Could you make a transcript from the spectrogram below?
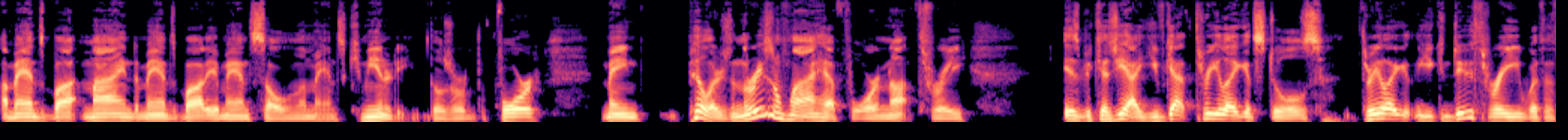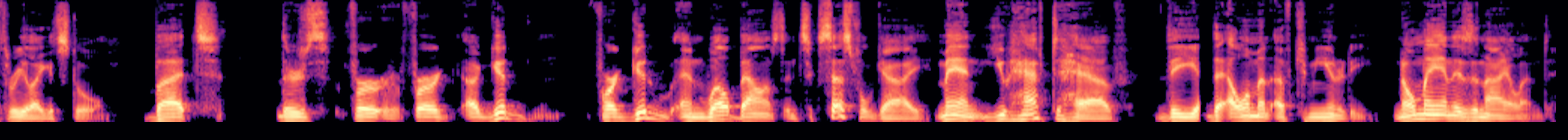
a man's bo- mind, a man's body, a man's soul, and a man's community. Those are the four main pillars. And the reason why I have four, not three, is because, yeah, you've got three legged stools, three legged, you can do three with a three legged stool, but there's for, for a good, for a good and well balanced and successful guy, man, you have to have the, the element of community. No man is an island.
